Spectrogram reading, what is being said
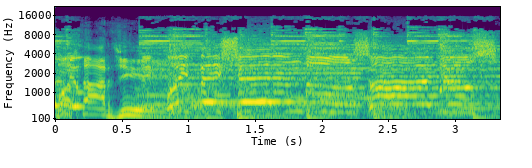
Boa tarde. Foi fechando os olhos,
